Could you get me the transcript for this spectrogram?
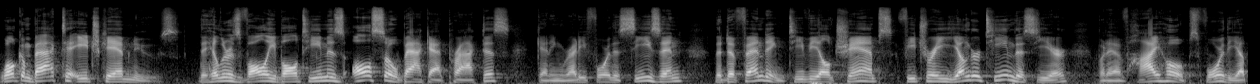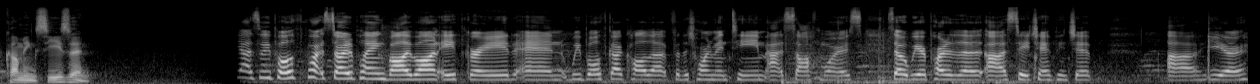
Welcome back to HCAM News. The Hillers volleyball team is also back at practice, getting ready for the season. The defending TVL champs feature a younger team this year, but have high hopes for the upcoming season. Yeah, so we both started playing volleyball in eighth grade, and we both got called up for the tournament team as sophomores. So we were part of the uh, state championship uh, year.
